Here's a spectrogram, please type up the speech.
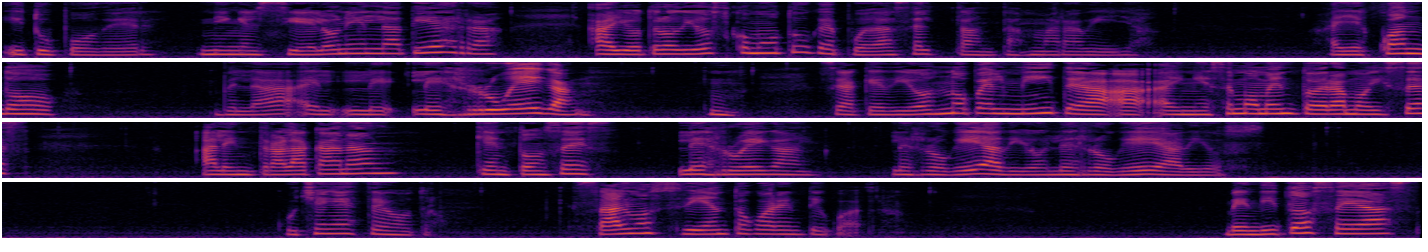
y tu poder. Ni en el cielo ni en la tierra hay otro Dios como tú que pueda hacer tantas maravillas. Ahí es cuando, ¿verdad? les ruegan. Mm, o sea, que Dios no permite, en ese momento era Moisés, al entrar a Canaán, que entonces les ruegan, les rogué a Dios, les rogué a Dios. Escuchen este otro. Salmo 144. Bendito seas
